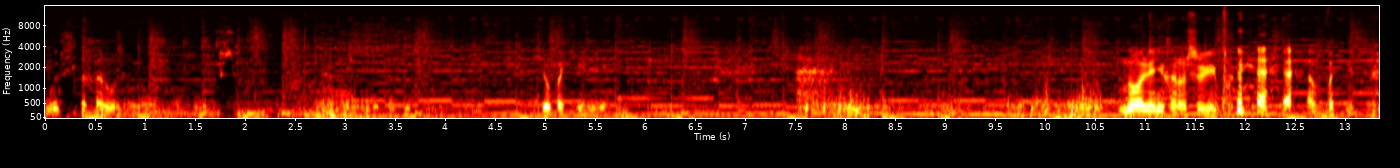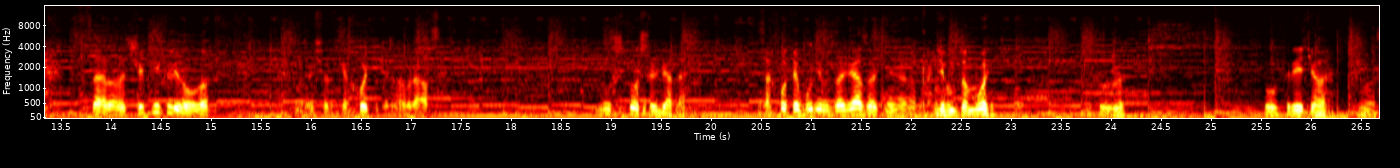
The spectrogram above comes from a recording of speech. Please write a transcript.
Мышцы-то хорошие, но все потеряли. Но они хороши. Старого чуть не клюнул, но я все-таки охотник разобрался. Ну что ж, ребята, с охотой будем завязывать, наверное. Пойдем домой. Это уже пол третьего у нас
